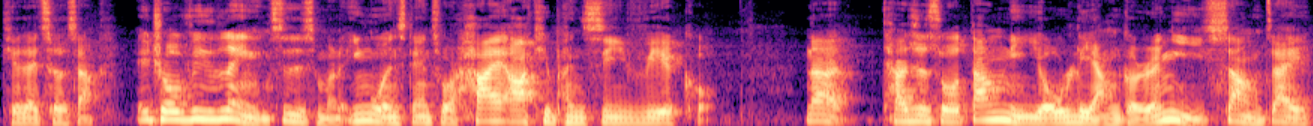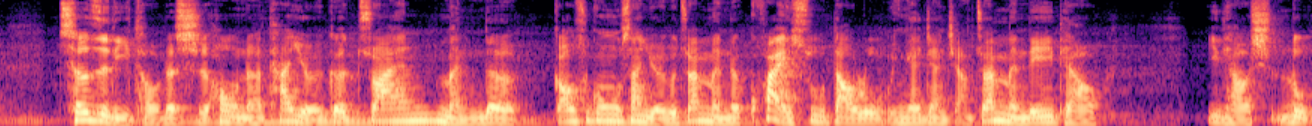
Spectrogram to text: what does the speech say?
贴在车上，HOV lane 是什么呢？英文 stands for High Occupancy Vehicle。那它是说，当你有两个人以上在车子里头的时候呢，它有一个专门的高速公路上有一个专门的快速道路，应该这样讲，专门的一条一条路，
